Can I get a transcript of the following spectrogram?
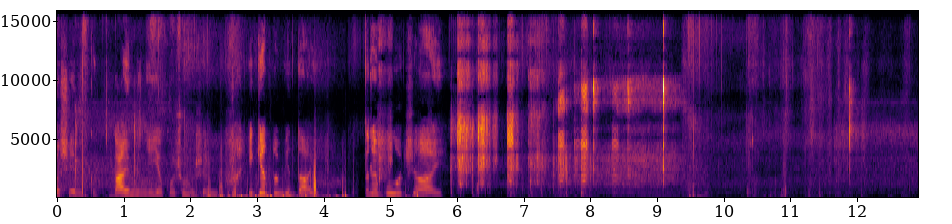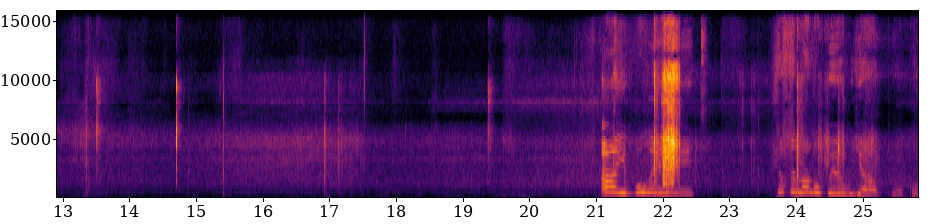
Машинка. Дай мені, я хочу машинку. Як я тобі даю? Три получай. Ай, болить. Що ти наробив, яблуко?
